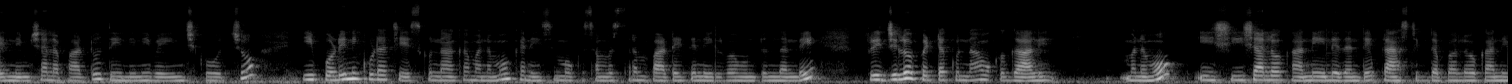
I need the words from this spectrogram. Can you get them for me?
ఐదు నిమిషాల పాటు దీనిని వేయించుకోవచ్చు. ఈ పొడిని కూడా చేసుకున్నాక మనము కనీసం ఒక సంవత్సరం పాటైతే నిల్వ ఉంటుందండి. ఫ్రిడ్జ్లో పెట్టకున్న ఒక గాలి మనము ఈ సీసాలో కానీ లేదంటే ప్లాస్టిక్ డబ్బాలో కానీ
